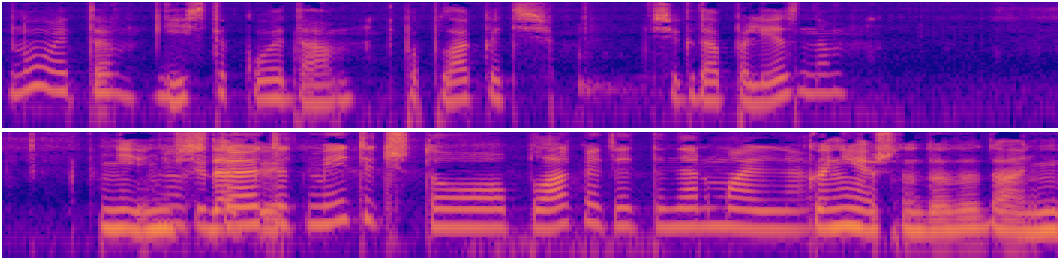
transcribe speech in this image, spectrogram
Ну, это есть такое, да. Поплакать всегда полезно. Не, не Ну, всегда... стоит отметить, что плакать это нормально. Конечно, да-да-да. Н-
